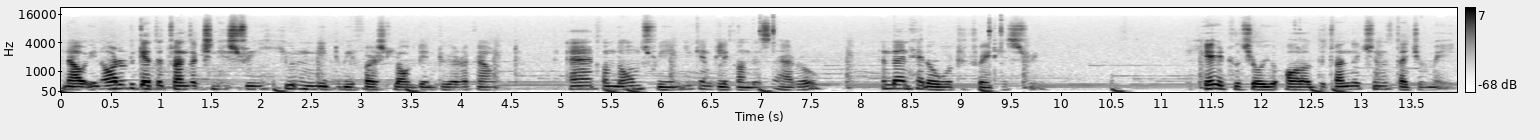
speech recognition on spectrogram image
Now in order to get the transaction history, you will need to be first logged into your account. And from the home screen, you can click on this arrow and then head over to trade history. Here it will show you all of the transactions that you've made.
